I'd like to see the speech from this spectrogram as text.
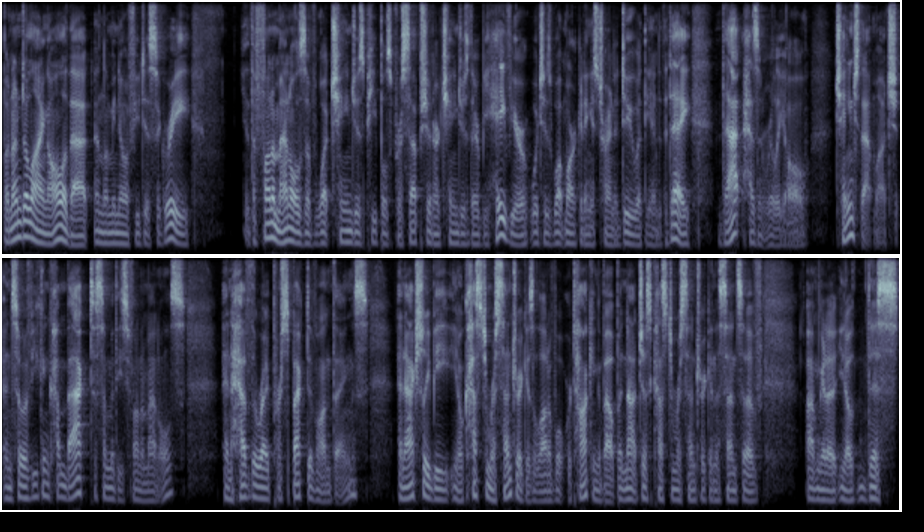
But underlying all of that, and let me know if you disagree, the fundamentals of what changes people's perception or changes their behavior, which is what marketing is trying to do at the end of the day, that hasn't really all changed that much. And so if you can come back to some of these fundamentals and have the right perspective on things and actually be, you know, customer centric is a lot of what we're talking about, but not just customer centric in the sense of I'm going to, you know, this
